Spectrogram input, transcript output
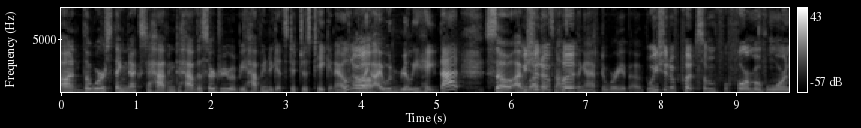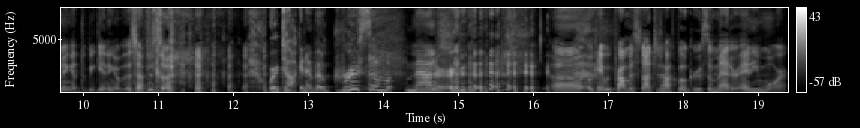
on the worst thing next to having to have the surgery would be having to get stitches taken out. Like I would really hate that. So I'm We glad that's not put- something I have to worry about. We should have put some f- form of warning at the beginning of this episode. We're talking about gruesome matter. uh, okay, we promised not to talk about gruesome matter anymore.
